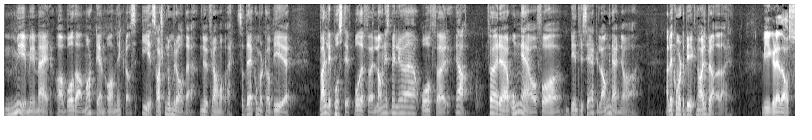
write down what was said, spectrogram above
mye, mye mer av både Martin og Niklas i Salten-området nå framover. Så det kommer til å bli veldig positivt både for langrennsmiljøet og for, ja, for eh, unge å få bli interessert i langrenn. Og, eller det kommer til å bli knallbra, det der. Vi gleder oss.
